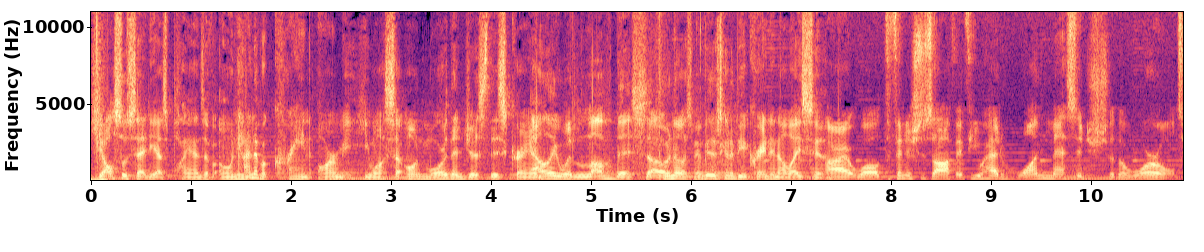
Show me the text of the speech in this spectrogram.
He also said he has plans of owning kind of a crane army. He wants to own more than just this crane. LA would love this, so who knows? Maybe there's gonna be a crane in LA soon. All right, well, to finish this off, if you had one message to the world,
